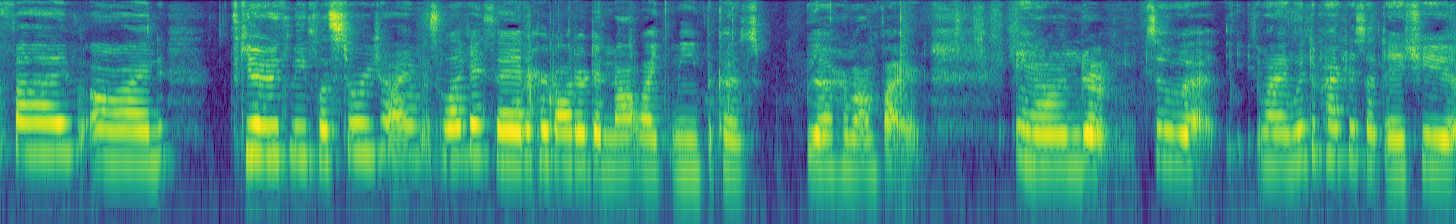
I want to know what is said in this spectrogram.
five on Scary with Me plus story time. So, like I said, her daughter did not like me because we got her mom fired. And um, so uh, when I went to practice that day, she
